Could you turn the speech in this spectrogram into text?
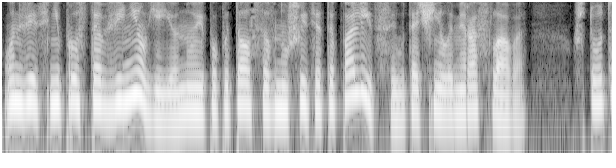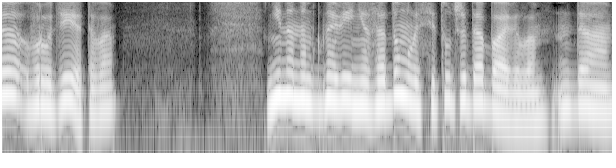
Он ведь не просто обвинил ее, но и попытался внушить это полиции, уточнила Мирослава. Что-то вроде этого. Нина на мгновение задумалась и тут же добавила. «Да,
